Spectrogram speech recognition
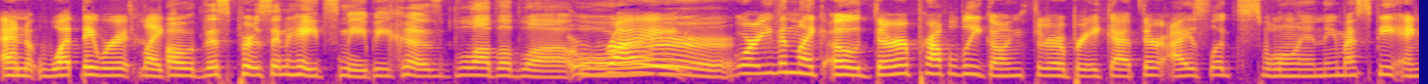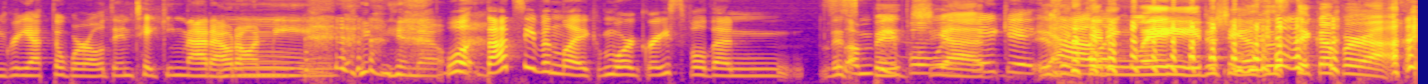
and what they were like. Oh, this person hates me because blah, blah, blah. Or, Right. Or even like, oh, they're probably going through a breakup. Their eyes looked swollen. They must be angry at the world and taking that out on me. Mm. you know? Well, that's even like more graceful than This some bitch, people would yeah, make it. isn't yeah, like- getting laid. She has a stick up her ass.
